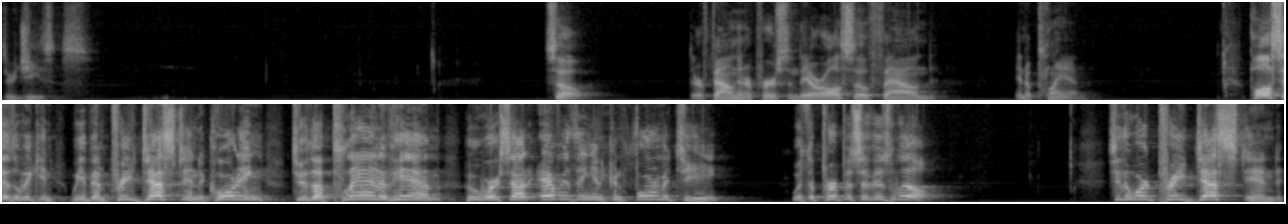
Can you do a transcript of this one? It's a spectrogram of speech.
through Jesus. So, they're found in a person, they are also found in a plan. Paul says that we can, we've been predestined according to the plan of Him who works out everything in conformity with the purpose of His will. See, the word predestined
